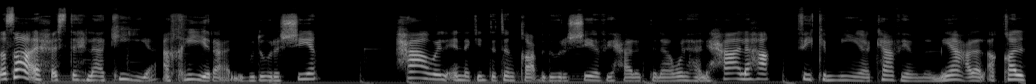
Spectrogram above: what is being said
نصائح استهلاكية أخيرة لبذور الشيا. حاول إنك أنت تنقع بذور الشيا في حالة تناولها لحالها في كمية كافية من المياه على الأقل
